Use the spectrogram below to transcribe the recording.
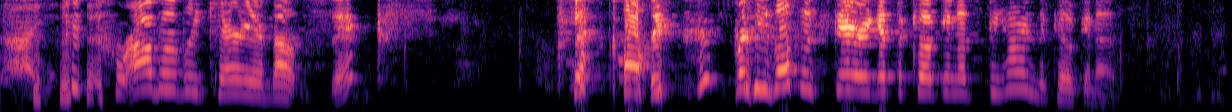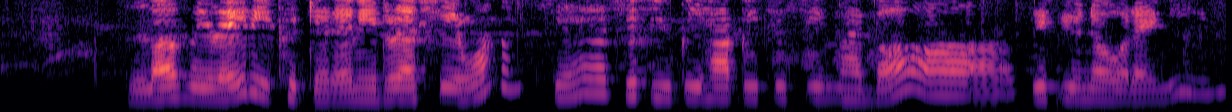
Uh, you could probably carry about six. That's probably. But he's also staring at the coconuts behind the coconuts. Lovely lady could get any dress she wants. Yes, if you'd be happy to see my boss, if you know what I mean.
